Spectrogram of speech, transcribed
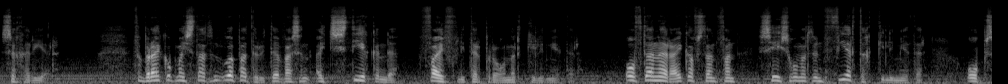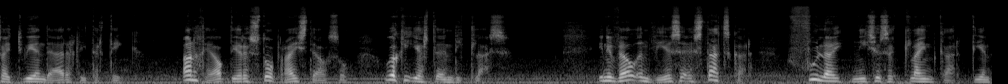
suggereer. Verbruik op my stad en ooppad roete was 'n uitstekende 5 liter per 100 km of dan 'n rykafstand van 640 km op sy 32 liter tank. Aangehelp deur 'n stoprystelsel, ook die eerste in die klas. En hoewel in wese 'n stadskar, voel hy nie soos 'n klein kar teen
